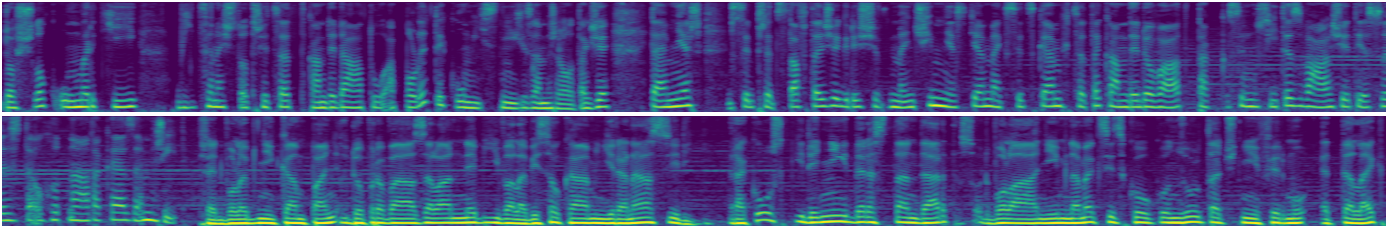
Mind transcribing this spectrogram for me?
došlo k úmrtí více než 130 kandidátů a politiků místních zemřelo. Takže téměř si představte, že když v menším městě mexickém chcete kandidovat, tak si musíte zvážit, jestli jste ochotná také zemřít. Předvolební kampaň doprovázela nebývale vysoká míra násilí. Rakouský deník Der Standard s odvoláním na mexickou konzultační firmu Etelect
